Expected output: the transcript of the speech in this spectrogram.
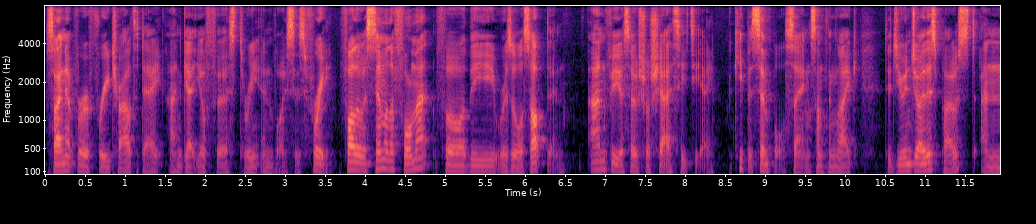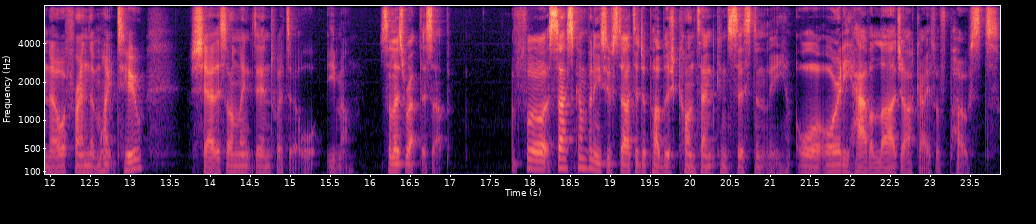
sign up for a free trial today and get your first three invoices free. Follow a similar format for the resource opt in and for your social share CTA. Keep it simple, saying something like, Did you enjoy this post and know a friend that might too? Share this on LinkedIn, Twitter, or email. So let's wrap this up. For SaaS companies who've started to publish content consistently or already have a large archive of posts,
